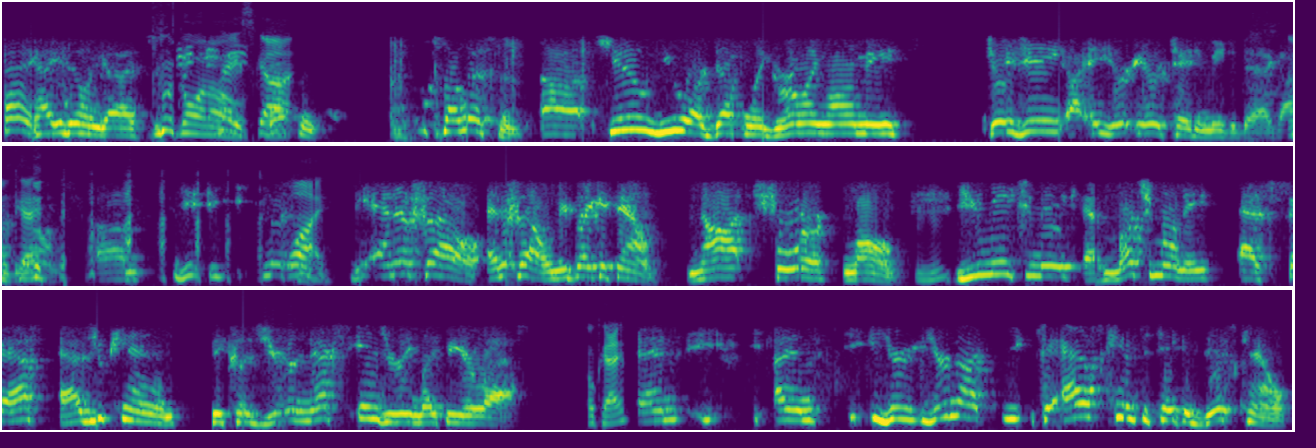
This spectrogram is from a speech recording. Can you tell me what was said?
Hey, how you doing, guys? What's going on? Hey, Scott. Listen, so listen, uh, Hugh, you are definitely growing on me. JG, uh, you're irritating me today. I got to Okay. be honest. Um, you, you- listen, Why? The NFL, NFL. Let me break it down. Not for long. Mm-hmm. You need to make as much money as fast as you can because your next injury might be your last. Okay. And and you're you're not to ask him to take a discount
